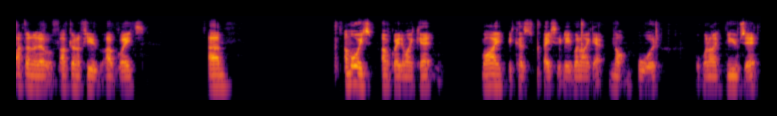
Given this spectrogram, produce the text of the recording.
I've done a little. I've done a few upgrades. Um, I'm always upgrading my kit. Why? Because basically, when I get not bored, but when I use it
